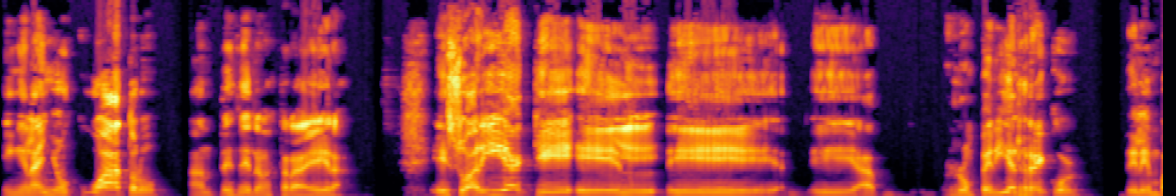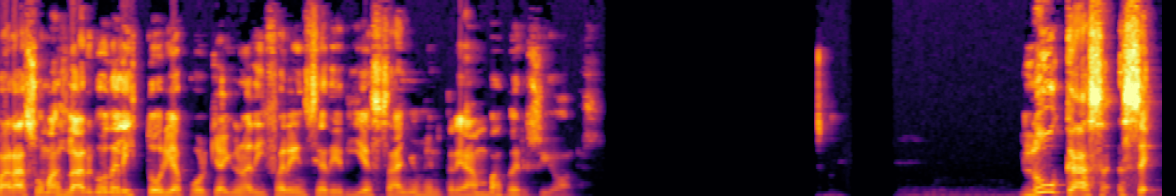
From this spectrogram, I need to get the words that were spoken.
en el año 4 antes de nuestra era. Eso haría que eh, eh, rompería el récord del embarazo más largo de la historia porque hay una diferencia de 10 años entre ambas versiones. Lucas se,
